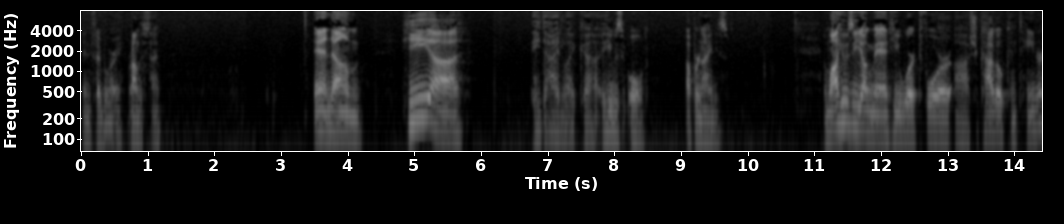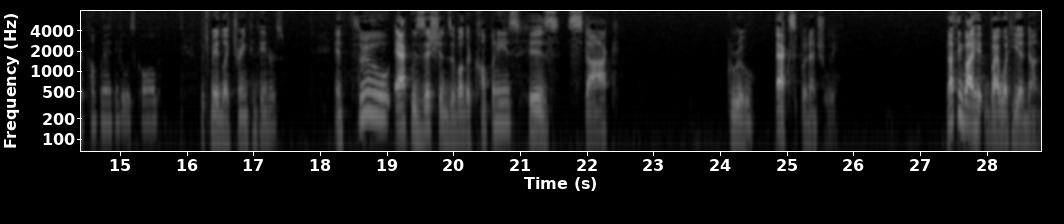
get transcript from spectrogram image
in February, around this time. And um, he uh, he died like uh, he was old, upper 90s. And while he was a young man, he worked for uh, Chicago Container Company, I think it was called, which made like train containers. And through acquisitions of other companies, his stock grew exponentially. Nothing by, by what he had done.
